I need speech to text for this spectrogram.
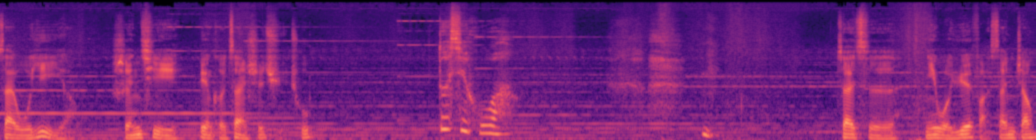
再无异样，神器便可暂时取出。多谢狐王。在此，你我约法三章：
